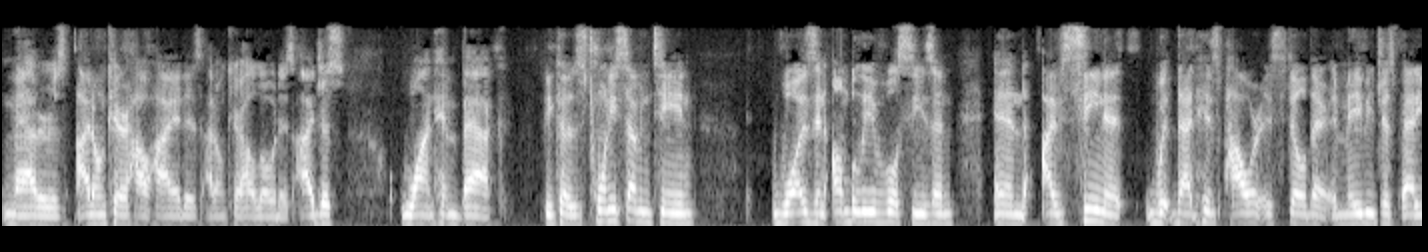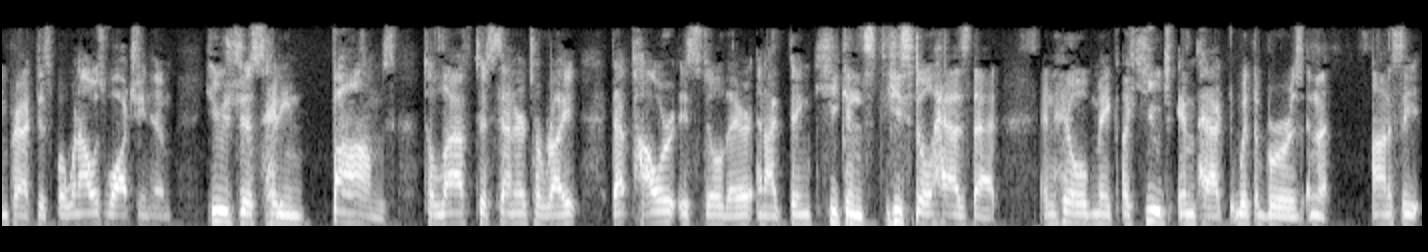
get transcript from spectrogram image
matters. I don't care how high it is. I don't care how low it is. I just want him back because 2017 was an unbelievable season, and I've seen it with, that his power is still there. It may be just batting practice, but when I was watching him, he was just hitting bombs to left, to center, to right. That power is still there, and I think he can. He still has that, and he'll make a huge impact with the Brewers. And honestly,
